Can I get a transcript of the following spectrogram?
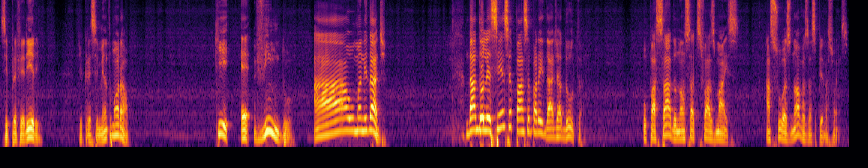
se preferirem, de crescimento moral, que é vindo à humanidade. Da adolescência passa para a idade adulta. O passado não satisfaz mais as suas novas aspirações,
